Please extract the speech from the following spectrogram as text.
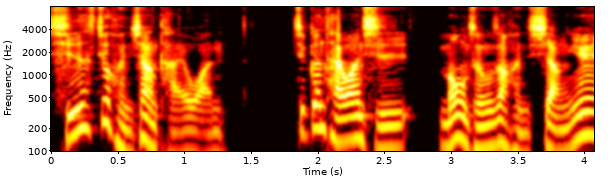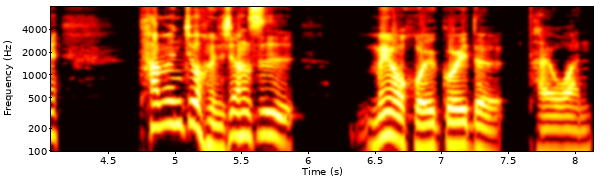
其实就很像台湾，就跟台湾其实某种程度上很像，因为他们就很像是。没有回归的台湾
